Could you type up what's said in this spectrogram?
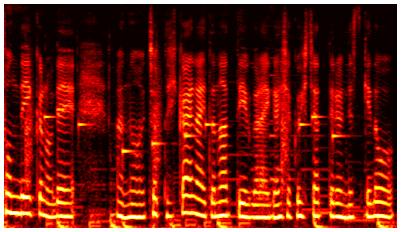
飛んでいくので、あの、ちょっと控えないとなっていうぐらい外食しちゃってるんですけど、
